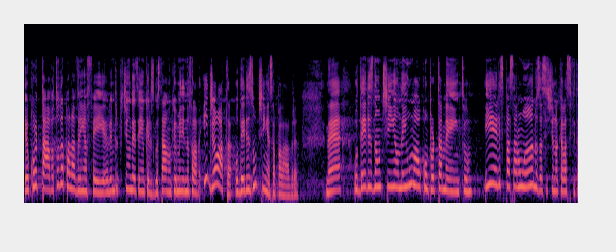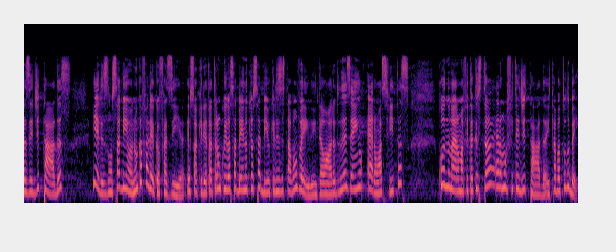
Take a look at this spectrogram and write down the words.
Eu cortava toda a palavrinha feia. Eu lembro que tinha um desenho que eles gostavam, que o menino falava, idiota. O deles não tinha essa palavra. Né? O deles não tinham nenhum mau comportamento. E eles passaram anos assistindo aquelas fitas editadas, e eles não sabiam, eu nunca falei o que eu fazia. Eu só queria estar tranquila sabendo que eu sabia o que eles estavam vendo. Então, a hora do desenho eram as fitas. Quando não era uma fita cristã, era uma fita editada. E estava tudo bem.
